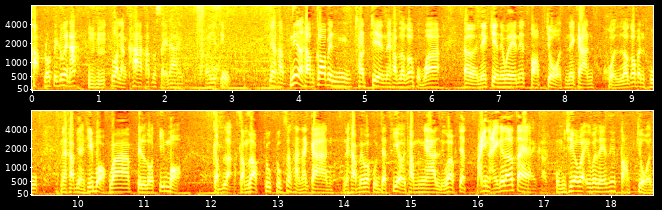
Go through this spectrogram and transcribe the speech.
ขับรถไปด้วยนะ อือฮึ ตัวหลังคาครับเราใส่ได้120เนี่ยครับ นี่แหละครับก็เป็นชัดเจนนะครับ แล้วก็ผมว่าเอ่อ Next Gen Everest เนี่ยตอบโจทย์ในการขนแล้วก็บรรทุกนะครับ อย่างที่บอกว่าเป็นรถที่เหมาะกับหลักสำหรับทุกๆสถานการณ์นะครับ ไม่ว่าคุณจะเที่ยวทำงานหรือว่าจะไปไหนก็แล้วแต่ ใช่ครับ ผมเชื่อว่า Everest เนี่ยตอบโจทย์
